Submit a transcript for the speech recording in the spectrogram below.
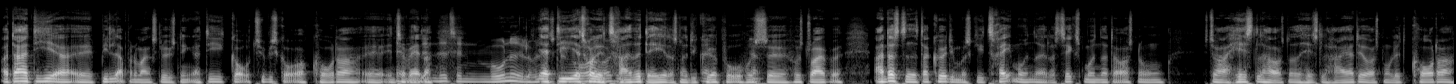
Og der er de her øh, bilabonnementsløsninger, de går typisk over kortere øh, intervaller. Ja, ned til en måned, eller Ja, de, jeg tror, det er kortere 30 dage eller sådan noget, de kører Ja, ja. på hos, øh, hos Drive. Andre steder, der kører de måske 3 måneder eller 6 måneder. Der er også nogle, hvis du har Hessel, har også noget Hessel Hire, det er også nogle lidt kortere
